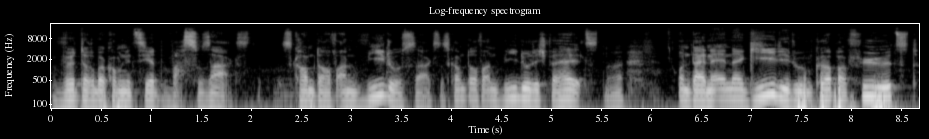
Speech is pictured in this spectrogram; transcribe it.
wird darüber kommuniziert, was du sagst. Es kommt darauf an, wie du es sagst. Es kommt darauf an, wie du dich verhältst. Ne? Und deine Energie, die du im Körper fühlst,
